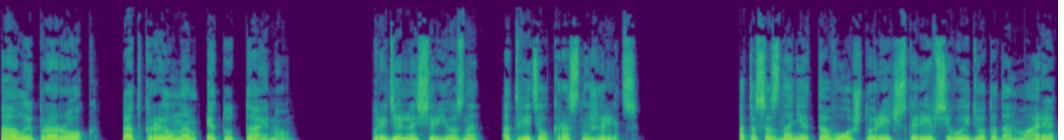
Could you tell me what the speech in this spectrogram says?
Алый пророк открыл нам эту тайну». Предельно серьезно ответил красный жрец. От осознания того, что речь, скорее всего, идет о Данмаре,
